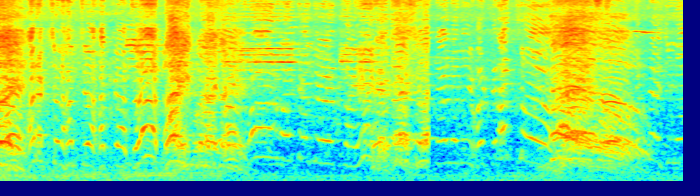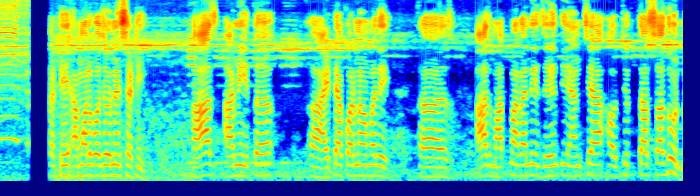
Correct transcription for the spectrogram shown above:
आरक्षण आमच्या हक्काचं. साठी अंमलबजावणीसाठी आज आम्ही इथं आयट्या कॉर्नरमध्ये आज महात्मा गांधी जयंती यांच्या औचित्यात साधून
